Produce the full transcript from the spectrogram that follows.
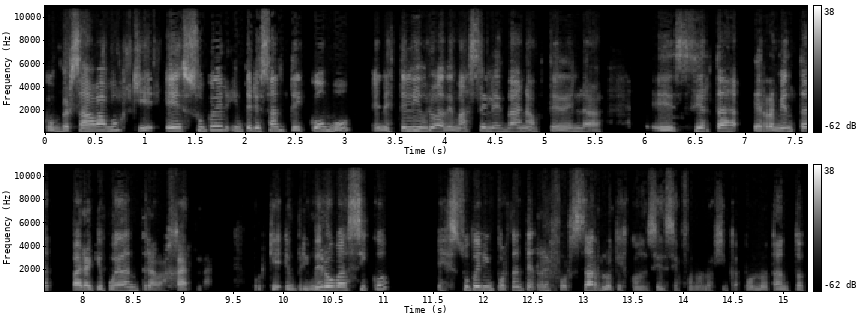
conversábamos que es súper interesante cómo en este libro además se les dan a ustedes la, eh, ciertas herramientas para que puedan trabajarla. Porque en primero básico es súper importante reforzar lo que es conciencia fonológica. Por lo tanto,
